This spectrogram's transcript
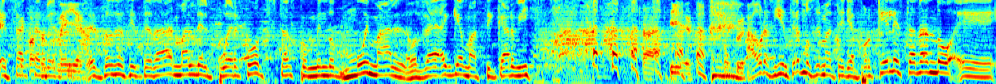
exactamente. Entonces, si te da mal del puerco, te estás comiendo muy mal. O sea, hay que masticar bien. Así es. Ahora sí, entremos en materia. ¿Por qué le está dando eh,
